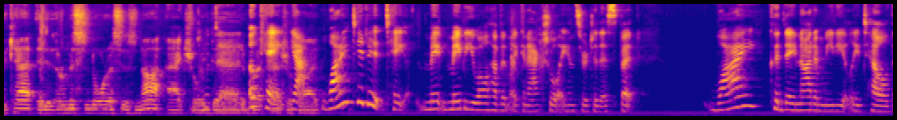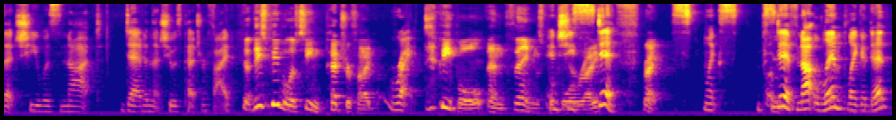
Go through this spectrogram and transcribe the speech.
the cat is, or Mrs. Norris is not actually Not dead, dead. but Okay, yeah. petrified. Why did it take? May, maybe you all haven't like an actual answer to this, but why could they not immediately tell that she was not dead and that she was petrified? Yeah, these people have seen petrified Right. people and things before, And she's right? stiff, Right. S- like s- stiff, not limp like a dead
